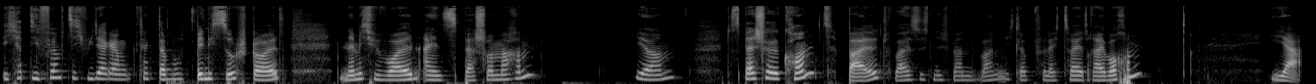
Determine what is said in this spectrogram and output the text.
ich habe die 50 Wiedergaben geknackt, da bin ich so stolz. Nämlich, wir wollen ein Special machen. Ja. Das Special kommt bald, weiß ich nicht wann, wann. Ich glaube vielleicht zwei, drei Wochen. Ja,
